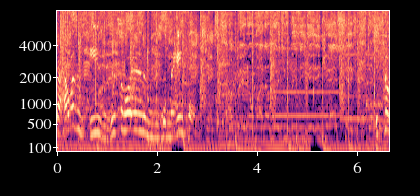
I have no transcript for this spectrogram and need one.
Okay, how is this easy? This is harder than the main thing. It's so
